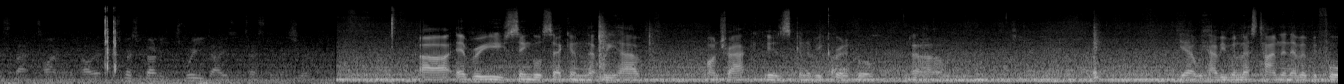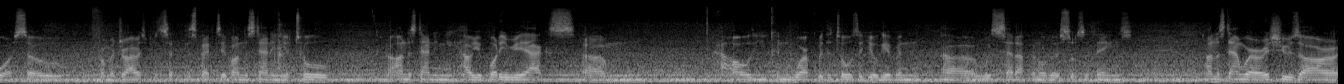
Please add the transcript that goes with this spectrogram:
is that time in the car, especially with only three days of testing this year? Uh, every single second that we have on track is going to be critical. Um, yeah, we have even less time than ever before. So, from a driver's perspective, understanding your tool, understanding how your body reacts, um, how you can work with the tools that you're given uh, with setup and all those sorts of things. Understand where our issues are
